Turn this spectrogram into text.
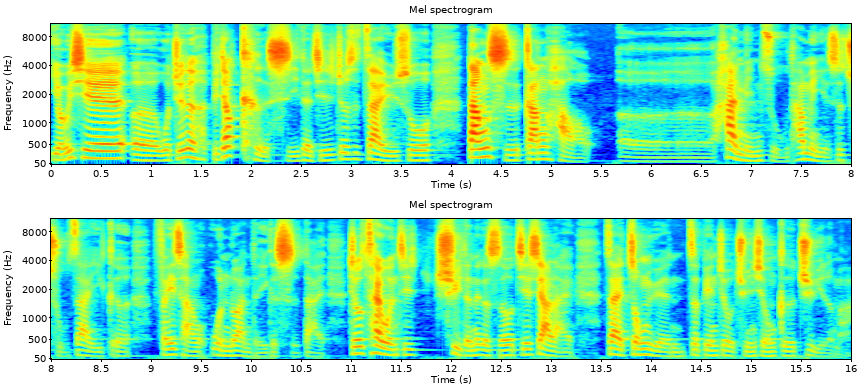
有一些呃，我觉得比较可惜的，其实就是在于说当时刚好。呃汉民族，他们也是处在一个非常混乱的一个时代。就蔡文姬去的那个时候，接下来在中原这边就群雄割据了嘛，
